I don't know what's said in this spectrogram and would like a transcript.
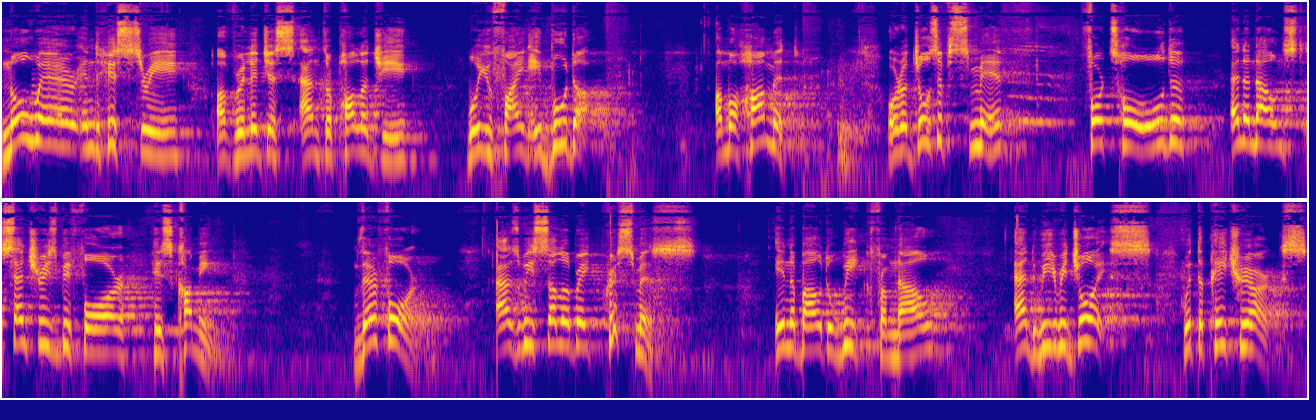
Nowhere in the history of religious anthropology will you find a Buddha, a Muhammad, or a Joseph Smith foretold and announced centuries before his coming. Therefore, as we celebrate Christmas in about a week from now, and we rejoice with the patriarchs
